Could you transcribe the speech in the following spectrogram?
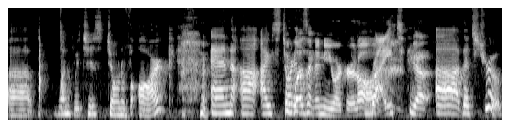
uh, one of which is Joan of Arc, and uh, I started. Who wasn't a New Yorker at all, right? Yeah, uh, that's true.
